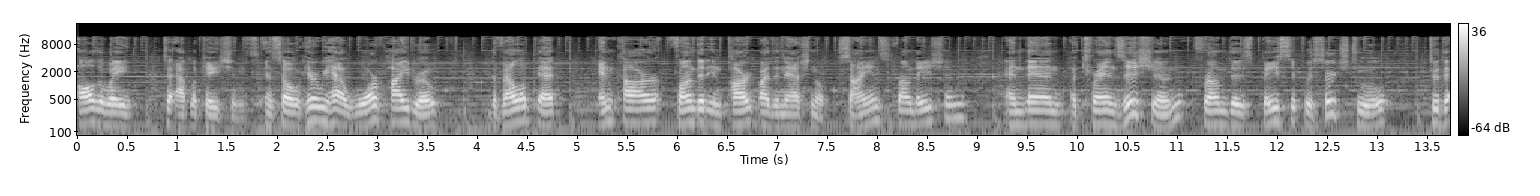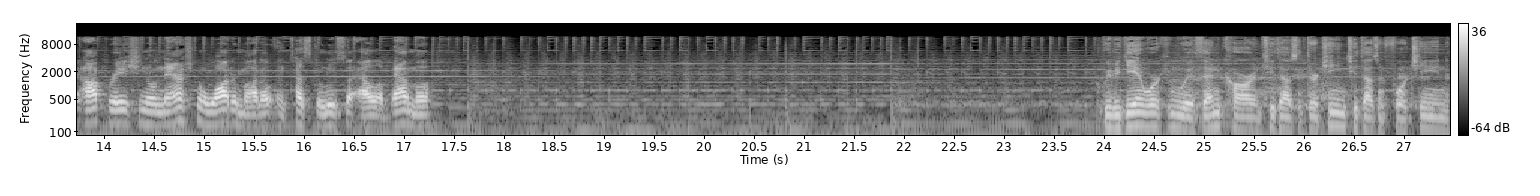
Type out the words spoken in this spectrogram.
all the way to applications. And so here we have WRF Hydro developed at NCAR, funded in part by the National Science Foundation, and then a transition from this basic research tool to the operational National Water Model in Tuscaloosa, Alabama. We began working with NCAR in 2013, 2014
